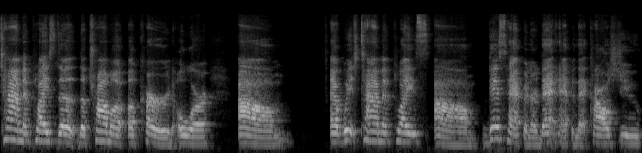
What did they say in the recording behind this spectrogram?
time and place the the trauma occurred or um at which time and place um this happened or that happened that caused you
